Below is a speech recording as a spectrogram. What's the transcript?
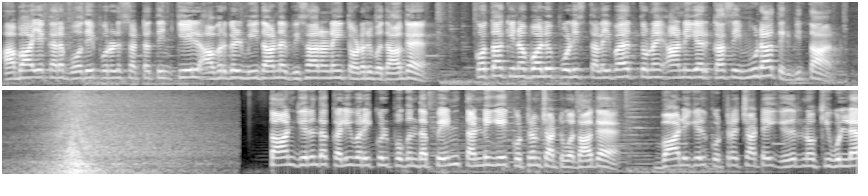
அபாயகர போதைப்பொருள் சட்டத்தின் கீழ் அவர்கள் மீதான விசாரணை தொடருவதாக கொத்தா கினபாலு போலீஸ் தலைவர் துணை ஆணையர் கசிமூடா தெரிவித்தார். தான் இருந்த கழிவறைக்குள் புகுந்த பெண் தன்னையே குற்றம் சாட்டுவதாக பாலியல் குற்றச்சாட்டை எதிர்நோக்கியுள்ள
